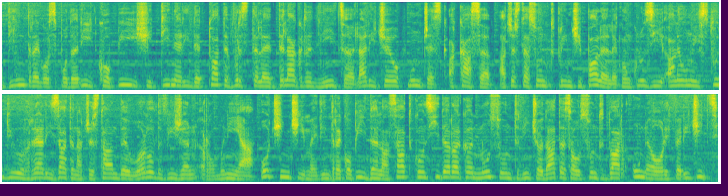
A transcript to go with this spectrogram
80% dintre gospodării, copiii și tinerii de toate vârstele, de la grădiniță la liceu, muncesc acasă. Acestea sunt principalele concluzii ale unui studiu realizat în acest an de World Vision România. O cincime dintre copiii de la sat consideră că nu sunt niciodată sau sunt doar uneori fericiți,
